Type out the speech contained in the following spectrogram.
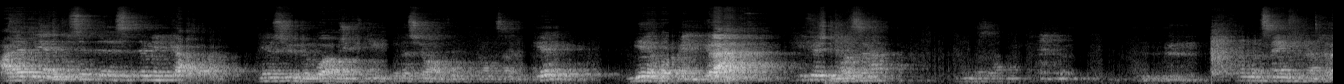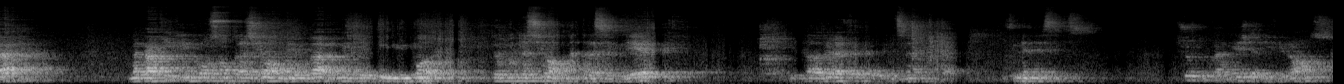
على 3600 كعب bien sûr de voir objectif potation entre 35 كيلو 140 جرام كيفاش نوزع؟ نوزع 95 في الانتراك ما تعطيك une concentration mémorable médiatique mort de potassium intracellulaire يقابلها في الانسان في الانتستيس شفتوا قديش لا ديفيرونس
